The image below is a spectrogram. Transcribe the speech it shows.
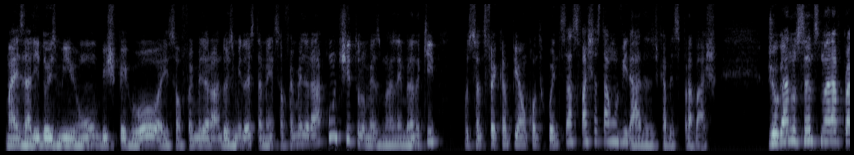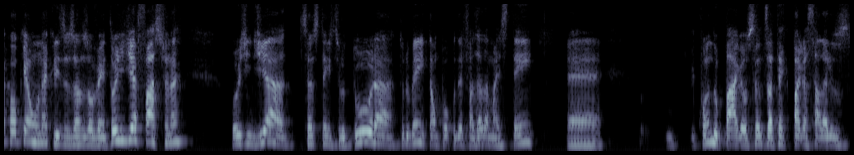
Mas ali 2001 o bicho pegou e só foi melhorar. 2002 também, só foi melhorar com o título mesmo, né? Lembrando que o Santos foi campeão contra o Corinthians, as faixas estavam viradas de cabeça para baixo jogar no Santos não era para qualquer um, né, Cris, nos anos 90. Hoje em dia é fácil, né? Hoje em dia, Santos tem estrutura, tudo bem, tá um pouco defasada, mas tem. É... Quando paga, o Santos até que paga salários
